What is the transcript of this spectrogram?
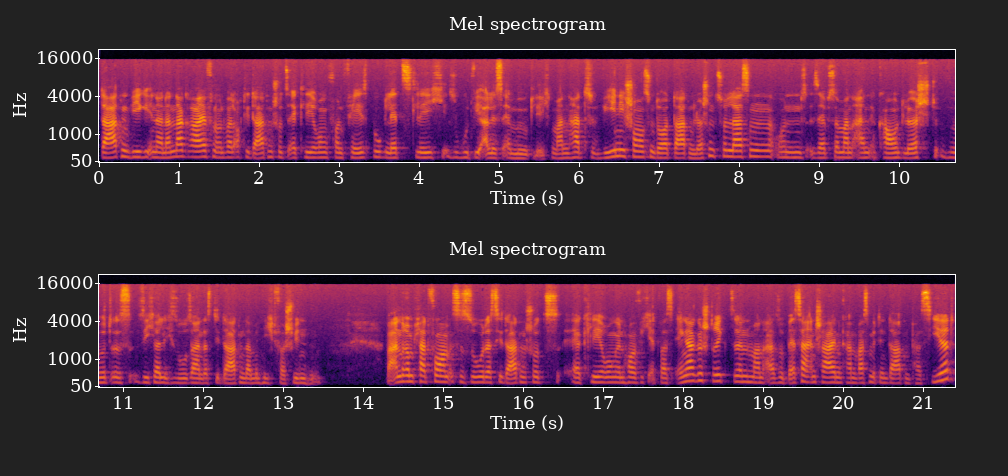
Datenwege ineinandergreifen und weil auch die Datenschutzerklärung von Facebook letztlich so gut wie alles ermöglicht. Man hat wenig Chancen, dort Daten löschen zu lassen und selbst wenn man einen Account löscht, wird es sicherlich so sein, dass die Daten damit nicht verschwinden. Bei anderen Plattformen ist es so, dass die Datenschutzerklärungen häufig etwas enger gestrickt sind, man also besser entscheiden kann, was mit den Daten passiert.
